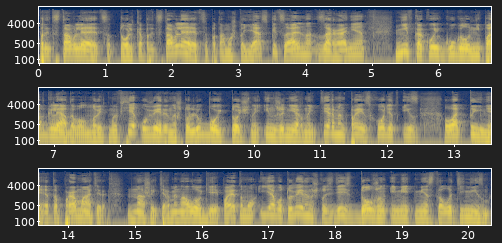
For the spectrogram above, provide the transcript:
представляется, только представляется, потому что я специально заранее ни в какой Google не подглядывал, но ведь мы все уверены, что любой точный инженерный термин происходит из латыни, это проматерь нашей терминологии, поэтому я вот уверен, что здесь должен иметь место латинизм.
